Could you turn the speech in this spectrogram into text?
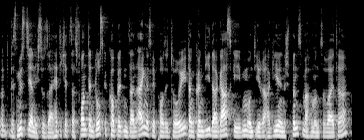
und das müsste ja nicht so sein, hätte ich jetzt das Frontend losgekoppelt in sein eigenes Repository, dann können die da Gas geben und ihre agilen Sprints machen und so weiter.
